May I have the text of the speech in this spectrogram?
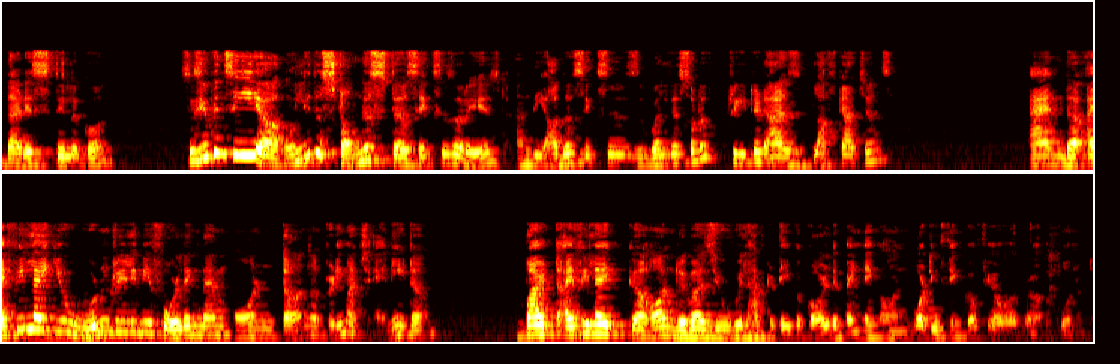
That is still a call. So as you can see, uh, only the strongest uh, sixes are raised, and the other sixes, well, they're sort of treated as bluff catchers. And uh, I feel like you wouldn't really be folding them on turns, on pretty much any turn. But I feel like uh, on rivers, you will have to take a call depending on what you think of your uh, opponent.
